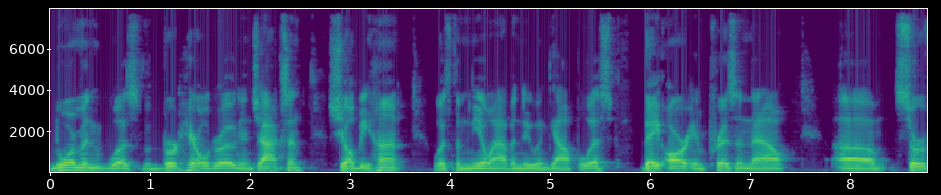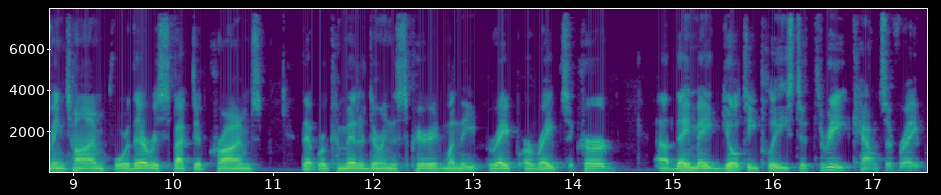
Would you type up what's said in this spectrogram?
Norman was from Burt Harold Road in Jackson. Shelby Hunt was from Neal Avenue in Gallipolis. They are in prison now, um, serving time for their respective crimes that were committed during this period when the rape or rapes occurred. Uh, they made guilty pleas to three counts of rape.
